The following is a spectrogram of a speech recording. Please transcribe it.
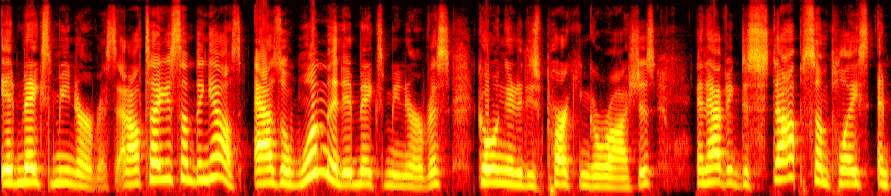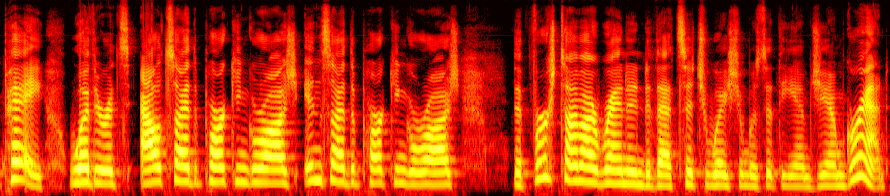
it makes me nervous. And I'll tell you something else. As a woman, it makes me nervous going into these parking garages and having to stop someplace and pay, whether it's outside the parking garage, inside the parking garage. The first time I ran into that situation was at the MGM Grand.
